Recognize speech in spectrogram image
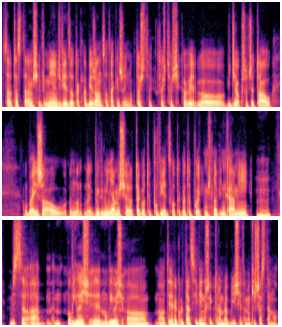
cały czas staram się wymieniać wiedzę tak na bieżąco, tak, jeżeli no ktoś, ktoś coś ciekawego widział, przeczytał, obejrzał, no jakby wymieniamy się tego typu wiedzą, tego typu jakimiś nowinkami. Mhm. Co, a mówiłeś, y, mówiłeś o, o tej rekrutacji większej, którą robiliście tam jakiś czas temu.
